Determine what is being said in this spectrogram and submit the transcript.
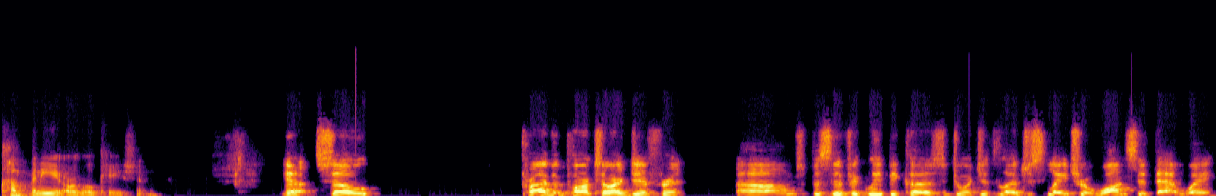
company or location. Yeah, so private parks are different, um, specifically because Georgia's legislature wants it that way.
